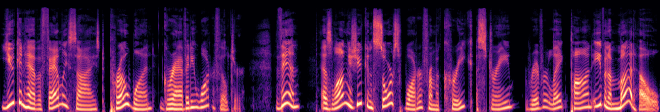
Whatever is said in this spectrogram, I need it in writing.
you can have a family sized Pro One gravity water filter. Then, as long as you can source water from a creek, a stream, river, lake, pond, even a mud hole,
